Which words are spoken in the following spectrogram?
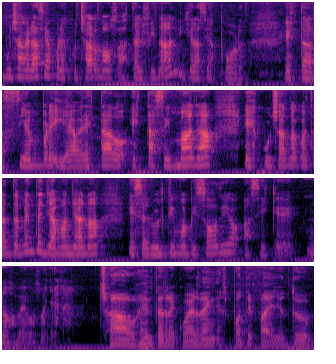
muchas gracias por escucharnos hasta el final y gracias por estar siempre y haber estado esta semana escuchando constantemente. Ya mañana es el último episodio, así que nos vemos mañana. Chao, gente. Recuerden Spotify, YouTube,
